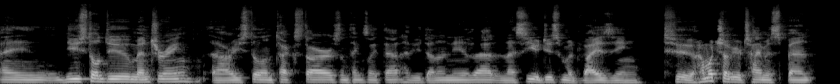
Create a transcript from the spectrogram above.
and do you still do mentoring? Uh, are you still in TechStars and things like that? Have you done any of that? And I see you do some advising too. How much of your time is spent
